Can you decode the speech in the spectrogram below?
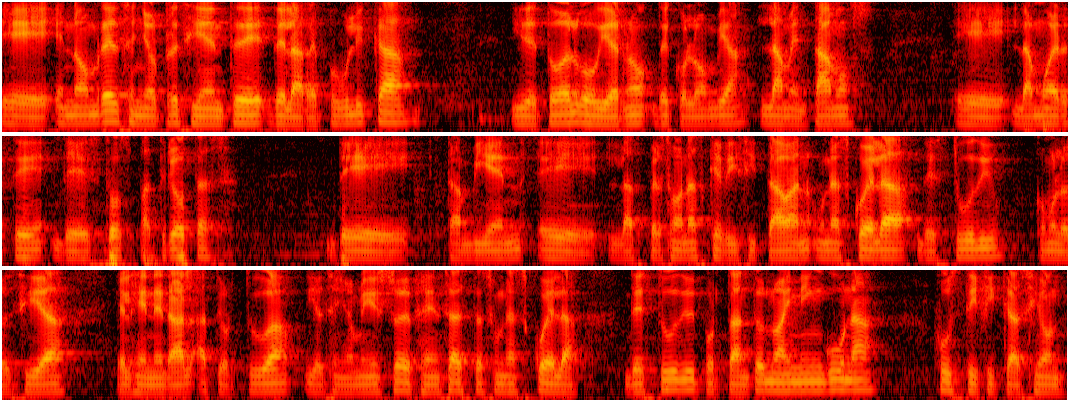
eh, en nombre del señor presidente de, la República y de todo el gobierno de Colombia, lamentamos eh, la muerte de estos patriotas, de también eh, las personas que visitaban una escuela de estudio, como lo decía el general Ateortúa y el señor ministro de Defensa, esta es una escuela de estudio y por tanto no hay ninguna justificación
